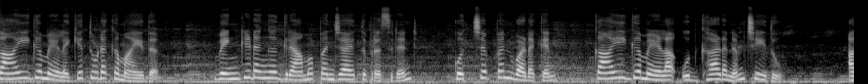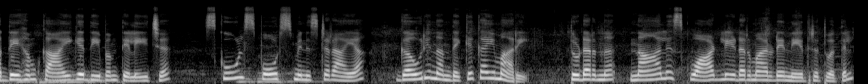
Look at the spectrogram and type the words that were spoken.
കായികമേളയ്ക്ക് തുടക്കമായത്. വെങ്കിടങ്ങ് ഗ്രാമപഞ്ചായത്ത് പ്രസിഡന്റ് കൊച്ചപ്പൻ വടക്കൻ കായികമേള ഉദ്ഘാടനം ചെയ്തു. അദ്ദേഹം കായിക ദീപം തെളിയിച്ച് സ്കൂൾ സ്പോർട്സ് മിനിസ്റ്ററായ ഗൗരിനന്ദയ്ക്ക് കൈമാറി. തുടർന്ന് നാല് സ്ക്വാഡ് ലീഡർമാരുടെ നേതൃത്വത്തിൽ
